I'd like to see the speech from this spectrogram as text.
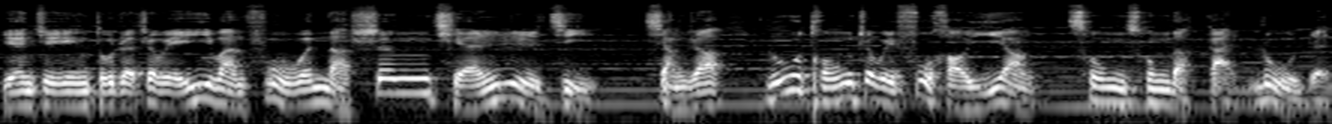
袁军读着这位亿万富翁的生前日记，想着。如同这位富豪一样匆匆地赶路人，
